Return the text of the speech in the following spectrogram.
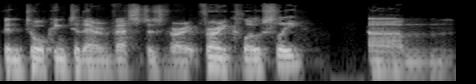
been talking to their investors very very closely um,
